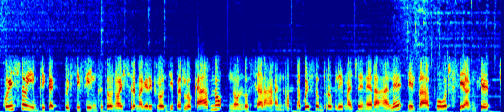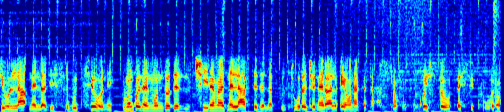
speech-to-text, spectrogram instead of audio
Questo implica che questi film che devono essere magari pronti per Locarno non lo saranno, ma questo è un problema generale e va a porsi anche più in là nella distribuzione. Comunque nel mondo del cinema, nell'arte e della cultura generale è una catastrofe, questo è sicuro.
